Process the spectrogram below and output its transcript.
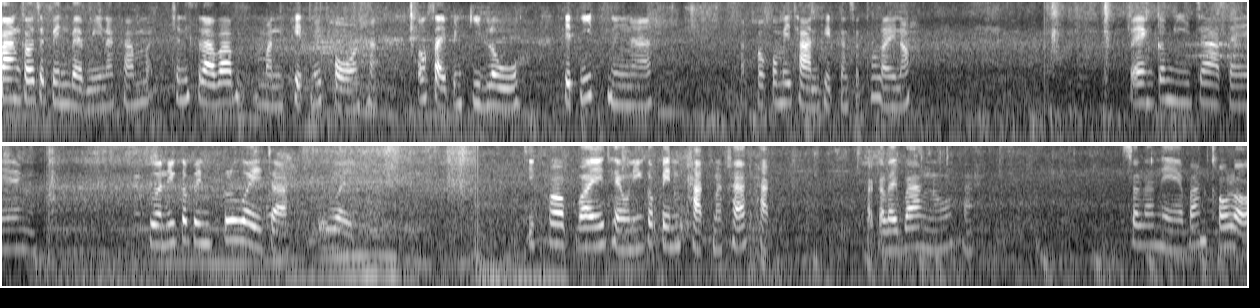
บ้านเขาจะเป็นแบบนี้นะคะชนิสลาว่ามันเผ็ดไม่พอนะคะ ต้องใส่เป็นกิโลเผ็ดนิดนึงนะเขาก็ไม่ทานเผ็ดกันสักเท่าไหร่เนาะแตงก็มีจ้าแตง ส่วนนี้ก็เป็นกล้วยจ้ะกล้วย ที่ครอบไว้แถวนี้ก็เป็นผักนะคะ ผักผักอะไรบ้างเนาะค่ะสะระแหน่บ้านเขาเหรอ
